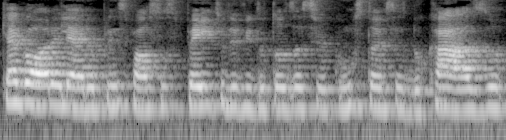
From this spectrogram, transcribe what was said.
que agora ele era o principal suspeito devido a todas as circunstâncias do caso,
